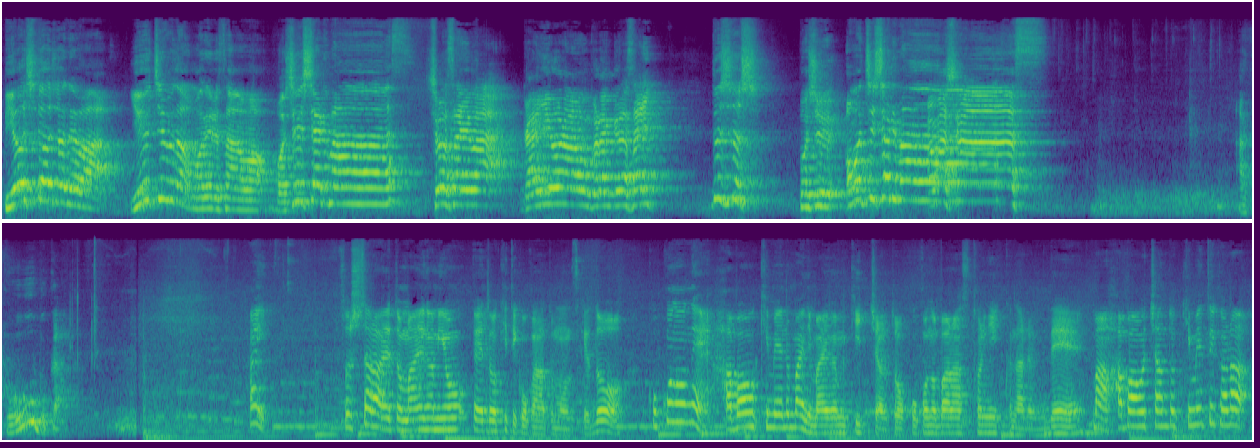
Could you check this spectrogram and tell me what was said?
美容師道場では YouTube のモデルさんを募集しております。詳細は概要欄をご覧ください。どしどし募集お待ちしております。お待ちしてますあご応募か。はい。そしたら、えっと、前髪を、えっと、切っていこうかなと思うんですけどここのね幅を決める前に前髪切っちゃうとここのバランス取りにくくなるんでまあ幅をちゃんと決めてから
